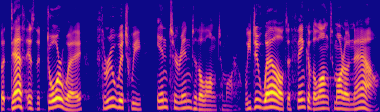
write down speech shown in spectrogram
But death is the doorway through which we enter into the long tomorrow. We do well to think of the long tomorrow now,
